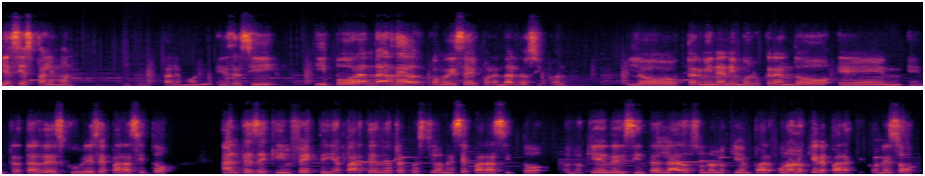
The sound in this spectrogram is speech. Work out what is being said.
Y así es Palemón. Palemón es así. Y por andar de, como dice él, por andar de hocicón, lo terminan involucrando en, en tratar de descubrir ese parásito antes de que infecte y aparte de otra cuestión, ese parásito lo quieren de distintos lados. Uno lo, quiere para, uno lo quiere para que con eso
